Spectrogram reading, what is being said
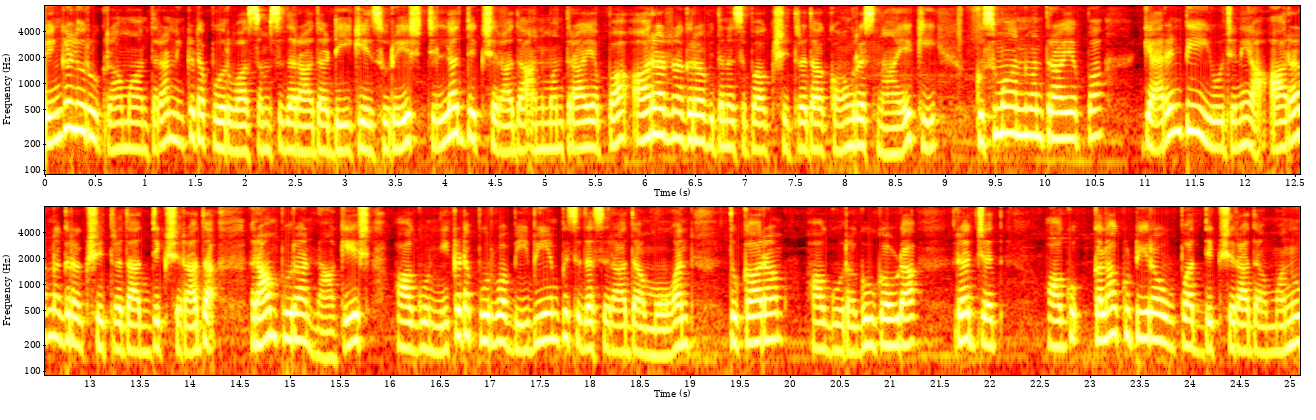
ಬೆಂಗಳೂರು ಗ್ರಾಮಾಂತರ ನಿಕಟಪೂರ್ವ ಸಂಸದರಾದ ಡಿಕೆ ಸುರೇಶ್, ಜಿಲ್ಲಾಧ್ಯಕ್ಷರಾದ ಹನುಮಂತರಾಯಪ್ಪ ಆರ್ಆರ್ ನಗರ ವಿಧಾನಸಭಾ ಕ್ಷೇತ್ರದ ಕಾಂಗ್ರೆಸ್ ನಾಯಕಿ ಕುಸುಮ ಹನುಮಂತರಾಯಪ್ಪ, ಗ್ಯಾರಂಟಿ ಯೋಜನೆಯ ಆರ್ಆರ್ ನಗರ ಕ್ಷೇತ್ರದ ಅಧ್ಯಕ್ಷರಾದ ರಾಂಪುರ ನಾಗೇಶ್ ಹಾಗೂ ನಿಕಟಪೂರ್ವ ಬಿಬಿಎಂಪಿ ಸದಸ್ಯರಾದ ಮೋಹನ್ ತುಕಾರಾಂ ಹಾಗೂ ರಘುಗೌಡ, ರಜತ್ ಹಾಗೂ ಕಲಾಕುಟೀರ ಉಪಾಧ್ಯಕ್ಷರಾದ ಮನು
